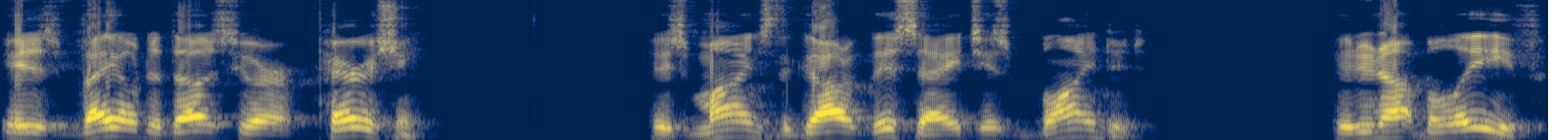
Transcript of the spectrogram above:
it is veiled to those who are perishing, whose minds the God of this age has blinded who do not believe,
